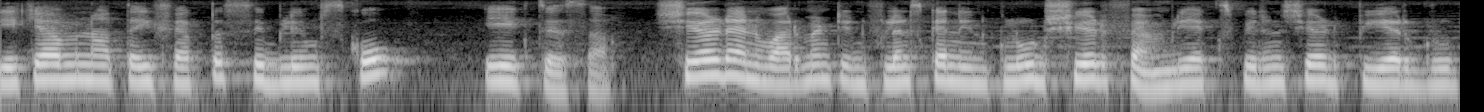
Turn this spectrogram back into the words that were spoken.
ये क्या बनाता है इफ़ेक्ट सिबलिंग्स को एक जैसा। Shared environment influence can include shared family experience shared peer group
